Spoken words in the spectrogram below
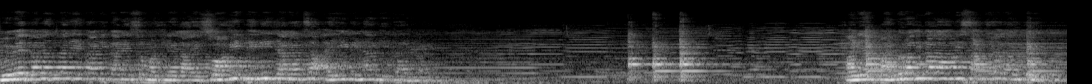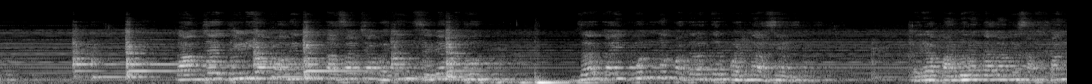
विवेकानंदाने एका ठिकाणी असं म्हटलेलं आहे स्वामी तिन्ही जगाचा आई विना भिकारी. आणि या पांडुरंगाला आम्ही साखर घालतो. तर आमच्या दीड या पावणे दोन तासाच्या भजन सेवेमधून जर काही पुण्य पत्रात जर पडलं असेल तर या पांडुरंगाला आम्ही साष्टांग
